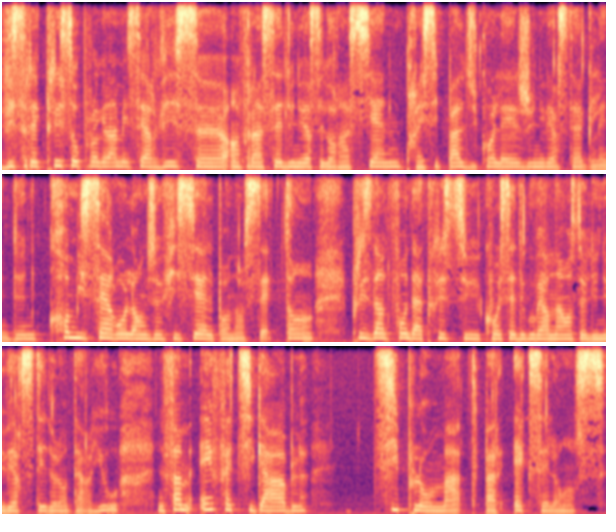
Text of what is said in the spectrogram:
vice-rectrice au programme et services euh, en français de l'Université Laurentienne, principale du collège universitaire Glendon, commissaire aux langues officielles pendant sept ans, présidente fondatrice du conseil de gouvernance de l'Université de l'Ontario, une femme infatigable, diplomate par excellence,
